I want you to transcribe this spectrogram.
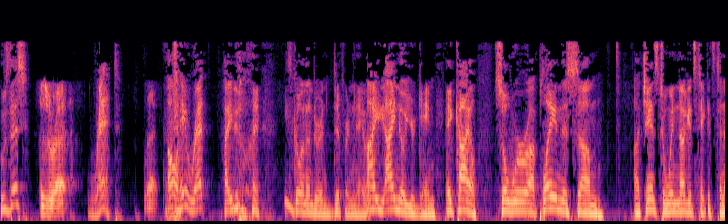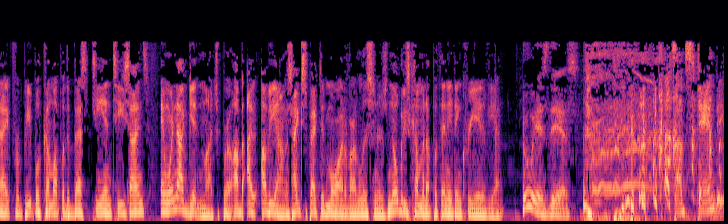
Who's this? This is Rhett. Rhett. Rhett. Oh, hey, Rhett. How you doing? He's going under a different name. I, I know your game. Hey, Kyle. So we're uh, playing this um, a chance to win Nuggets tickets tonight for people who come up with the best TNT signs, and we're not getting much, bro. I'll, I, I'll be honest. I expected more out of our listeners. Nobody's coming up with anything creative yet. Who is this? That's outstanding.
